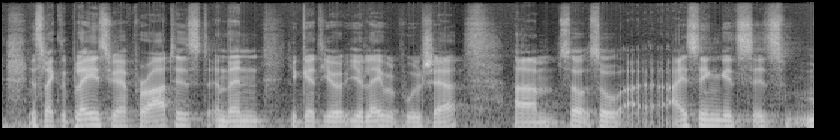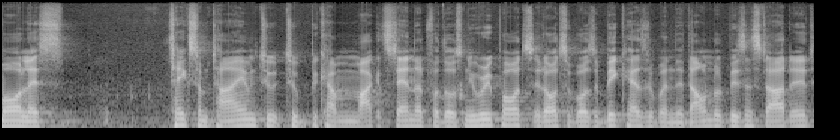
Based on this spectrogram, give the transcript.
it's like the place you have per artist, and then you get your, your label pool share. Um, so so I think it's it's more or less takes some time to, to become market standard for those new reports. It also was a big hassle when the download business started,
